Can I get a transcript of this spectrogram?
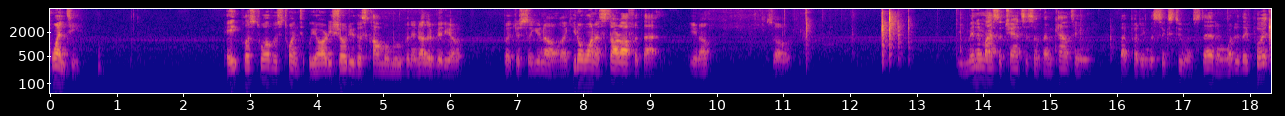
20. 8 plus 12 is 20. We already showed you this combo move in another video. But just so you know, like you don't want to start off at that, you know? So you minimize the chances of them counting by putting the 6-2 instead. And what do they put?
